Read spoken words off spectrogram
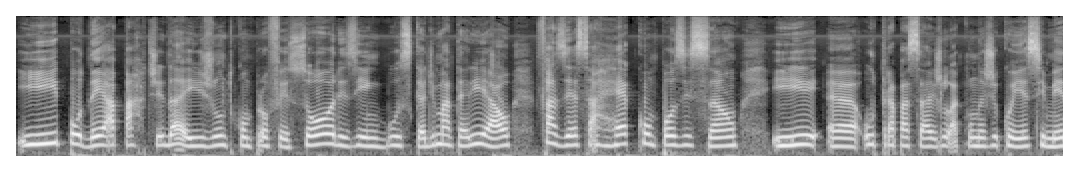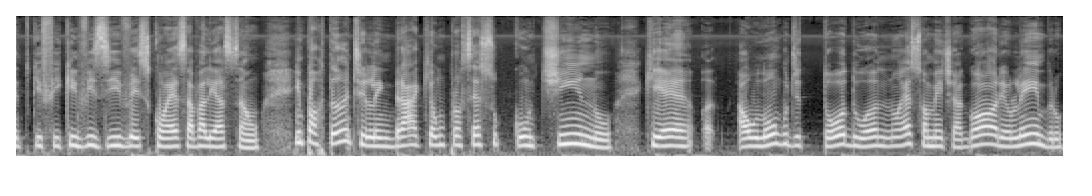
e poder, a partir daí, junto com professores e em busca de material, fazer essa recomposição e uh, ultrapassar as lacunas de conhecimento que fiquem visíveis com essa avaliação. Importante lembrar que é um processo contínuo, que é ao longo de todo ano, não é somente agora. Eu lembro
